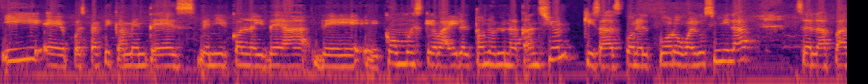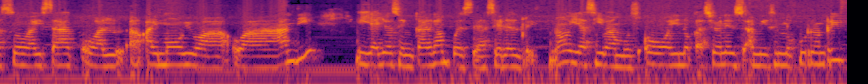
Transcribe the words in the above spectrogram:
y eh, pues prácticamente es venir con la idea de eh, cómo es que va a ir el tono de una canción, quizás con el coro o algo similar, se la paso a Isaac o a, a a, o a Andy y ellos se encargan pues de hacer el riff, ¿no? Y así vamos. O en ocasiones a mí se me ocurre un riff,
